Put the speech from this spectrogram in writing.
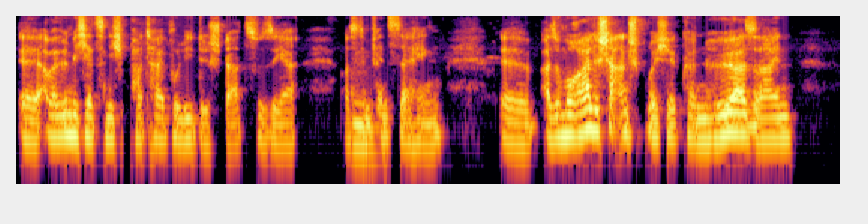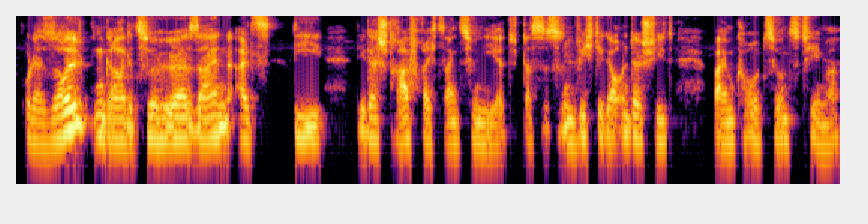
Äh, aber will mich jetzt nicht parteipolitisch da zu sehr aus mhm. dem Fenster hängen. Äh, also moralische Ansprüche können höher sein oder sollten geradezu höher sein als die, die das Strafrecht sanktioniert. Das ist ein wichtiger Unterschied beim Korruptionsthema.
